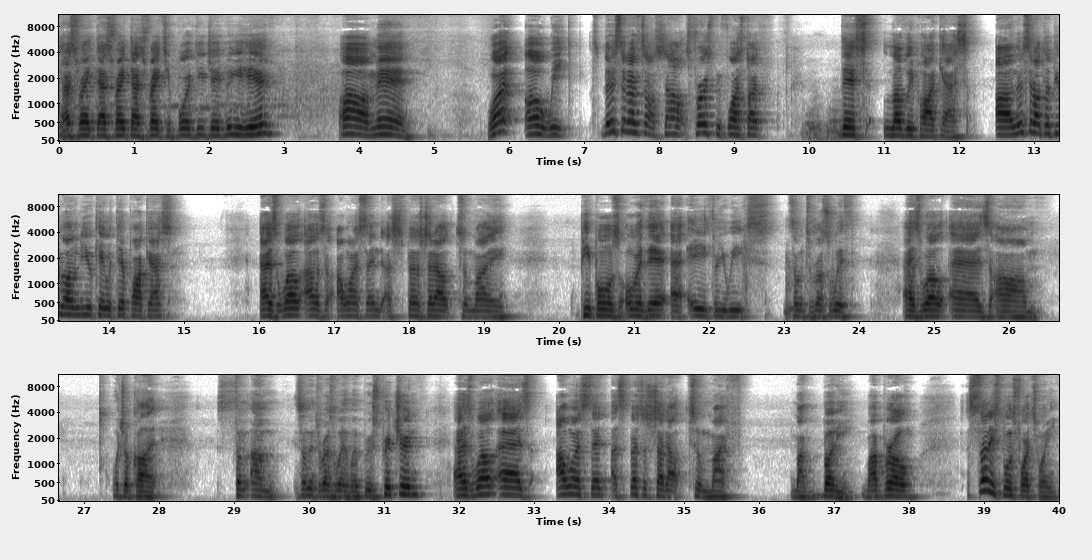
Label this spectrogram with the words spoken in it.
That's right, that's right, that's right. Your boy DJ Miggy here. Oh man. What a week. Let me set up some shout first before I start this lovely podcast. Uh, let me send out to the people in the UK with their podcast. As well as I want to send a special shout out to my peoples over there at 83 weeks, something to wrestle with, as well as um what you'll call it, some um something to wrestle with with Bruce Pritchard, as well as I want to send a special shout out to my my buddy, my bro, Sunny Spoons 420.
